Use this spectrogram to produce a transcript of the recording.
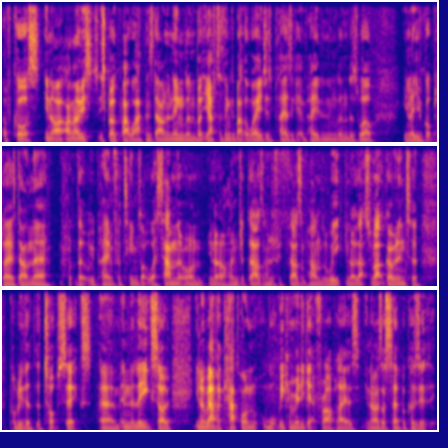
of course. You know, I, I know he, he spoke about what happens down in England, but you have to think about the wages players are getting paid in England as well. You know, you've got players down there that we're paying for teams like West Ham that are on, you know, 100,000, 150,000 pounds a week. You know, that's without going into probably the, the top six um, in the league. So, you know, we have a cap on what we can really get for our players. You know, as I said, because it,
